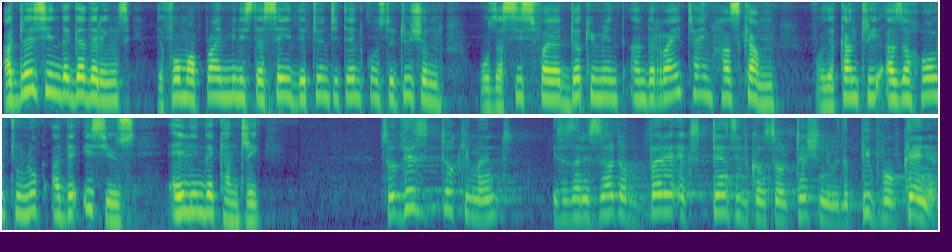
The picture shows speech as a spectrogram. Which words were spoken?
Addressing the gatherings, the former Prime Minister said the 2010 Constitution was a ceasefire document and the right time has come for the country as a whole to look at the issues ailing the country. So this document is as a result of very extensive consultation with the people of Kenya.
